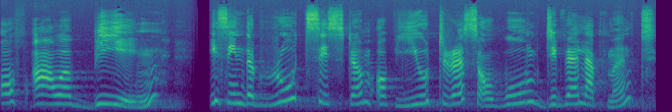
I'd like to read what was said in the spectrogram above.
of our being is in the root system of uterus or womb development,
